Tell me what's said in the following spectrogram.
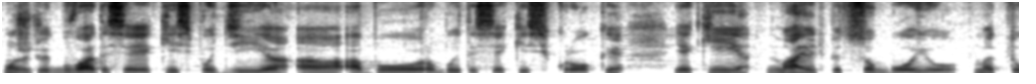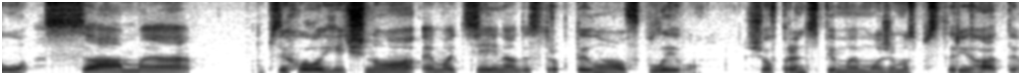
можуть відбуватися якісь події або робитися якісь кроки, які мають під собою мету саме психологічного, емоційно-деструктивного впливу. Що, в принципі, ми можемо спостерігати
